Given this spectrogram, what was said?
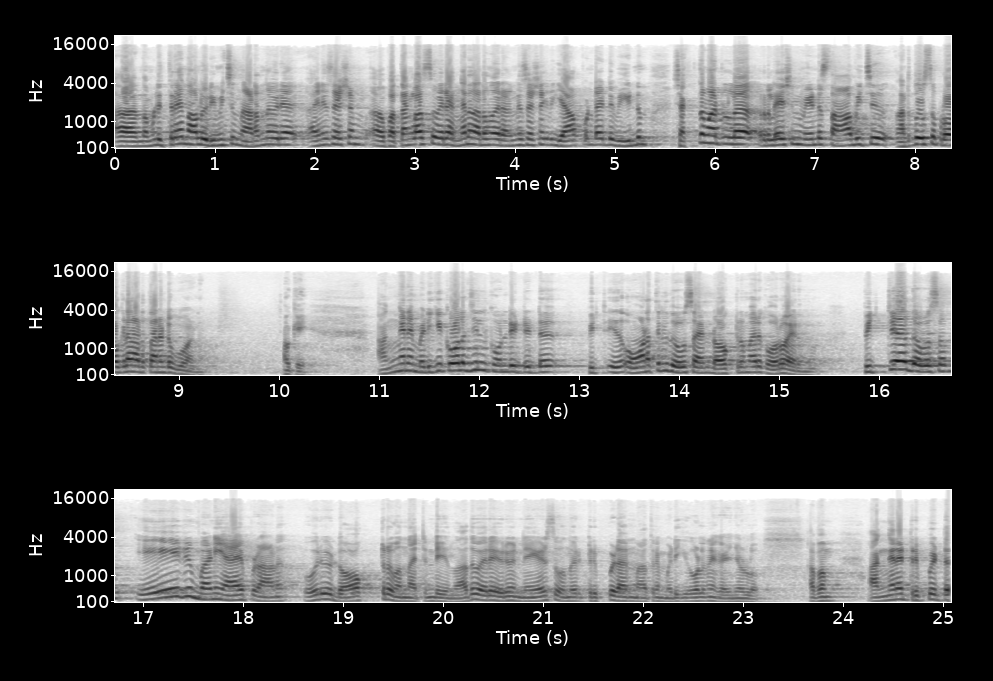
നമ്മൾ ഇത്രയും നാൾ ഒരുമിച്ച് നടന്നവർ അതിനുശേഷം പത്താം ക്ലാസ് വരെ അങ്ങനെ നടന്നവർ അതിനുശേഷം ഒരു ഗ്യാപ്പ് ഉണ്ടായിട്ട് വീണ്ടും ശക്തമായിട്ടുള്ള റിലേഷൻ വീണ്ടും സ്ഥാപിച്ച് അടുത്ത ദിവസം പ്രോഗ്രാം നടത്താനായിട്ട് പോവാണ്. ഓക്കെ അങ്ങനെ മെഡിക്കൽ കോളേജിൽ കൊണ്ടിട്ടിട്ട് പിറ്റേ ഓണത്തിന് ദിവസമായിരുന്നു ഡോക്ടർമാർ കുറവായിരുന്നു. പിറ്റേ ദിവസം ഏഴ് മണിയായപ്പോഴാണ് ഒരു ഡോക്ടർ വന്ന് അറ്റൻഡ് ചെയ്യുന്നത്. അതുവരെ ഒരു നേഴ്സ് വന്ന് ഒരു ട്രിപ്പ് ഇടാൻ മാത്രമേ മെഡിക്കൽ കോളേജിന് കഴിഞ്ഞുള്ളൂ. അപ്പം അങ്ങനെ ട്രിപ്പ് ഇട്ട്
